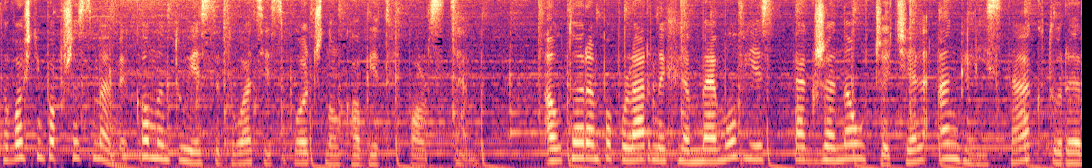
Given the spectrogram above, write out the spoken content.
To właśnie poprzez memy komentuje sytuację społeczną kobiet w Polsce. Autorem popularnych memów jest także nauczyciel, anglista, który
